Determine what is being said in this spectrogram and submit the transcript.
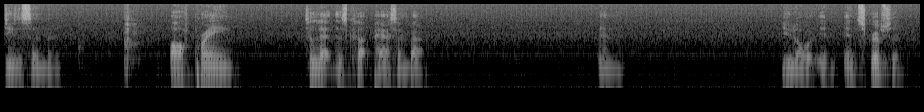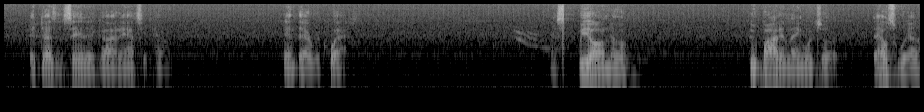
Jesus in the off praying to let this cup pass him by. And you know, in, in Scripture, it doesn't say that God answered him in that request. And so we all know through body language or elsewhere,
